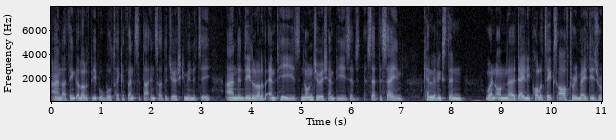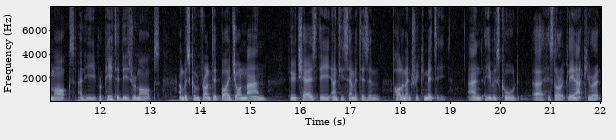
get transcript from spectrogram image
And I think a lot of people will take offence at that inside the Jewish community. And indeed, a lot of MPs, non Jewish MPs, have said the same. Ken Livingstone went on the Daily Politics after he made these remarks, and he repeated these remarks and was confronted by John Mann, who chairs the Anti Semitism Parliamentary Committee. And he was called uh, historically inaccurate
